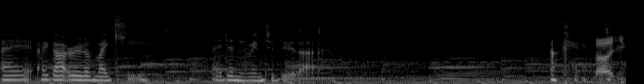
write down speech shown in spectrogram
I, I got rid of my key. I didn't mean to do that. Okay. Uh, okay.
